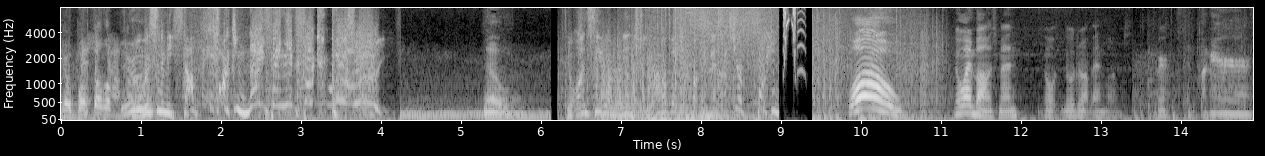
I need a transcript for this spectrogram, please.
Yo, bust all the views. Bro, listen to me. Stop fucking knifing, you fucking pussy! No. Yo, unseat ninja. I hope I get fucking message. You're fucking. Whoa! No end bombs, man. No, no drop end bombs. Come here. Come here.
